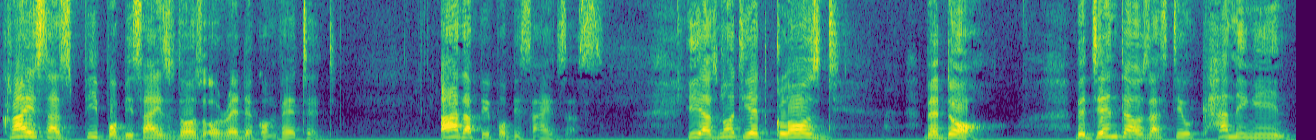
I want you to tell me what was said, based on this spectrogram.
Christ has people besides those already converted, other people besides us. He has not yet closed the door. The Gentiles are still coming in.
